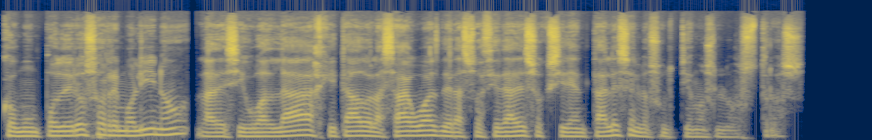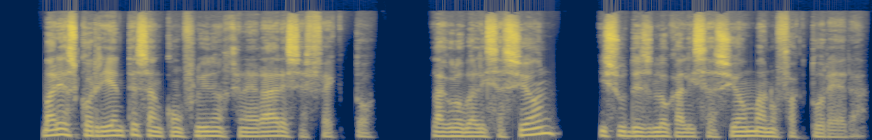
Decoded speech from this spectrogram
Como un poderoso remolino, la desigualdad ha agitado las aguas de las sociedades occidentales en los últimos lustros. Varias corrientes han confluido en generar ese efecto, la globalización y su deslocalización manufacturera,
